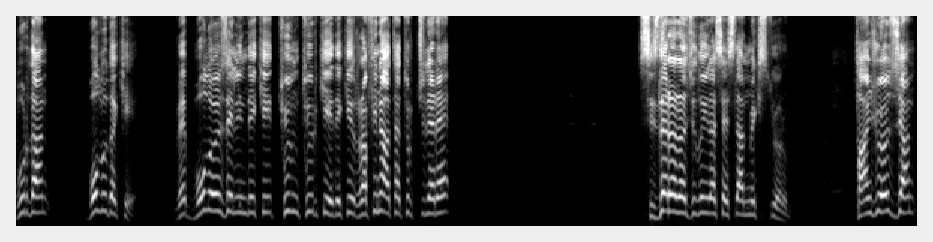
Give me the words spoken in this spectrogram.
buradan Bolu'daki ve Bolu özelindeki tüm Türkiye'deki rafine Atatürkçülere sizler aracılığıyla seslenmek istiyorum. Tanju Özcan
